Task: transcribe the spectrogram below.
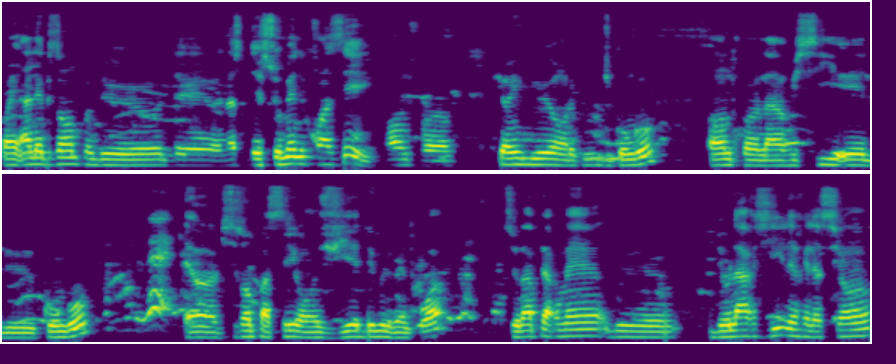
Ouais, à l'exemple de, de, des semaines croisées entre, qui ont eu lieu en République du Congo, entre la Russie et le Congo, euh, qui se sont passées en juillet 2023. Cela permet de d'élargir les relations,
